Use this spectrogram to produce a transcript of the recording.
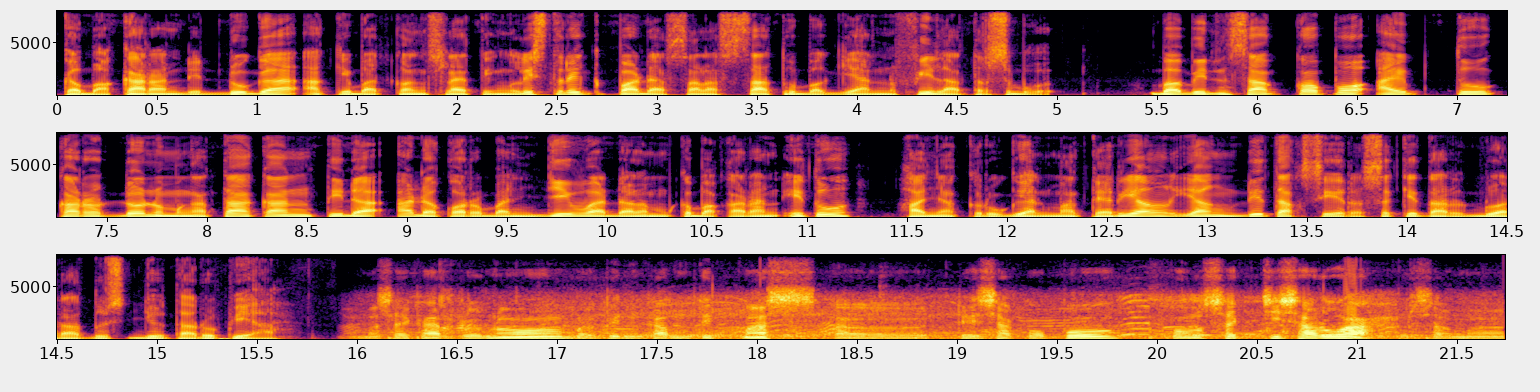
Kebakaran diduga akibat konsleting listrik pada salah satu bagian villa tersebut. Babinsa Kopo Aibtu Karodono mengatakan tidak ada korban jiwa dalam kebakaran itu, hanya kerugian material yang ditaksir sekitar 200 juta rupiah. Nama saya Kardono, Babin Kamtipmas eh, Desa Kopo, Polsek Cisarua bersama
